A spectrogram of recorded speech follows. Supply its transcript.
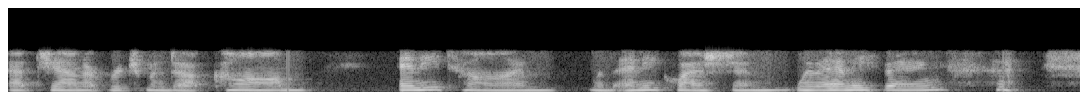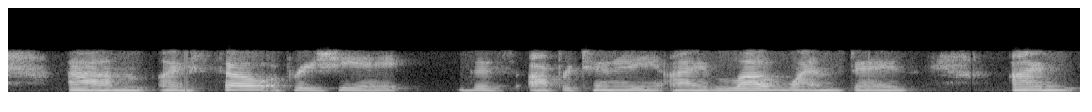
at janetrichmond.com anytime with any question, with anything. um, I so appreciate this opportunity. I love Wednesdays. I'm.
